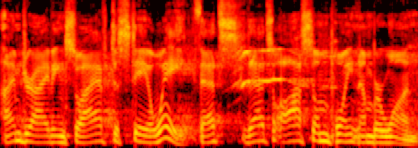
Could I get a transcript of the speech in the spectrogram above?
I'm driving, so I have to stay awake. That's that's awesome point number 1.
